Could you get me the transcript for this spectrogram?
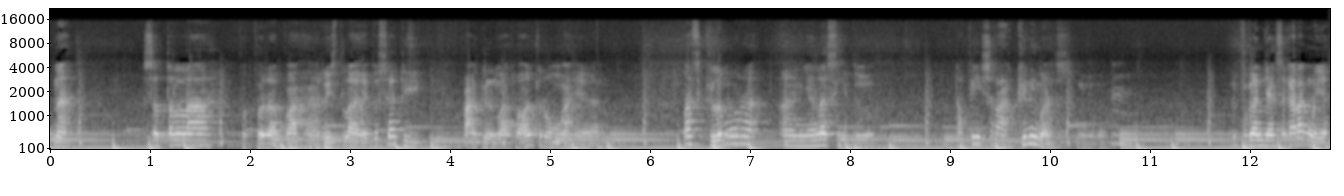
nah setelah beberapa hari setelah itu saya dipanggil Mas Wawan ke rumah ya kan Mas gelem ora eh, nyeles gitu tapi seragen nih Mas gitu. Hmm. bukan yang sekarang loh ya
